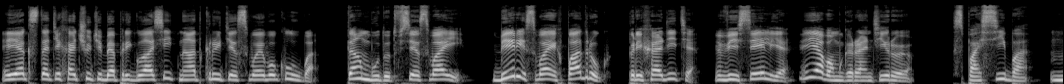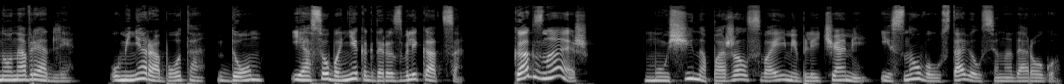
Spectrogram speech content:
Я, кстати, хочу тебя пригласить на открытие своего клуба. Там будут все свои. Бери своих подруг. Приходите. Веселье я вам гарантирую». «Спасибо, но навряд ли. У меня работа, дом, и особо некогда развлекаться». «Как знаешь». Мужчина пожал своими плечами и снова уставился на дорогу.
